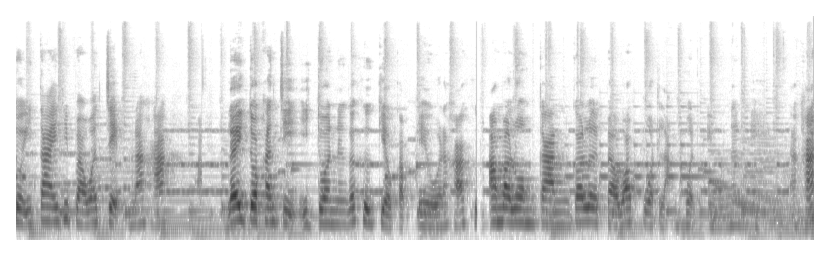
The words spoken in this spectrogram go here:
ตัวอิไตที่แปลว่าเจ็บนะคะ และอีกตัวคันจิอีกตัวหนึ่งก็คือเกี่ยวกับเอวนะคะคือเอามารวมกันก็เลยแปลว่าปวดหลังปวดเอวนั่นเองนะคะ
